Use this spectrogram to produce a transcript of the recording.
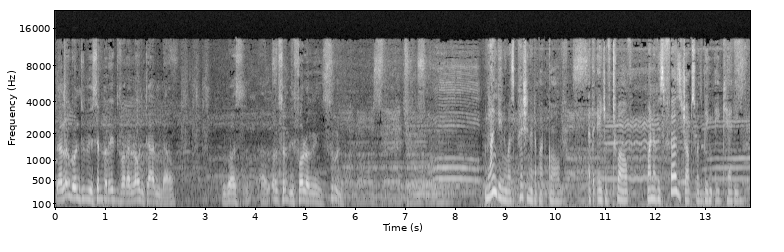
We are not going to be separated for a long time now because I'll also be following soon. Mlangeni was passionate about golf. At the age of 12, one of his first jobs was being a caddy.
